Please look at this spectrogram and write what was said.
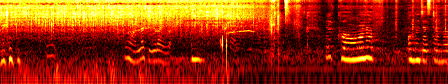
നല്ല no. ഒരു കോണ് ഒന്ന് ജസ്റ്റ് ഒന്ന്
